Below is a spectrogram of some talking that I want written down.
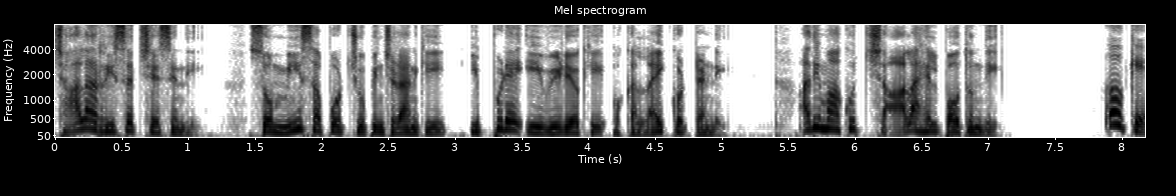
చాలా రీసెర్చ్ చేసింది. సో మీ సపోర్ట్ చూపించడానికి ఇప్పుడే ఈ వీడియోకి ఒక లైక్ కొట్టండి. అది మాకు చాలా హెల్ప్ అవుతుంది. ఓకే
